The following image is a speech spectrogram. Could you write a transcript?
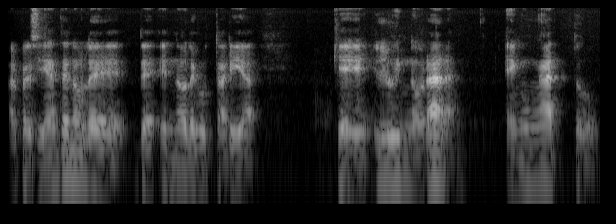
Al presidente no le, no le gustaría que lo ignoraran en un acto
